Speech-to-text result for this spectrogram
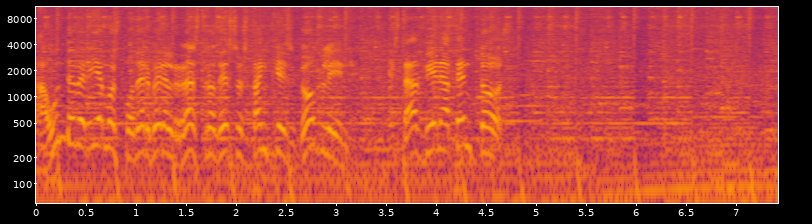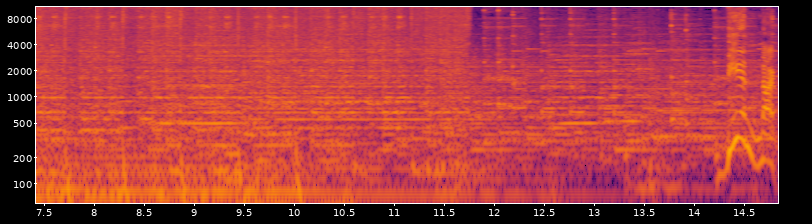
Aún deberíamos poder ver el rastro de esos tanques Goblin. Estad bien atentos. Bien, Nack.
